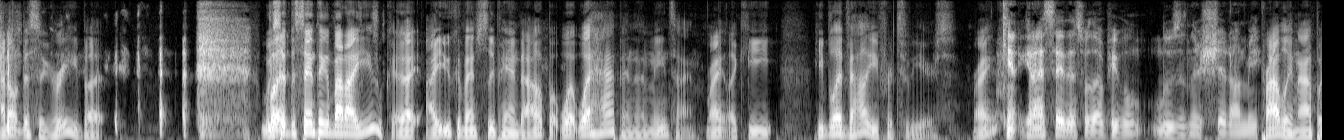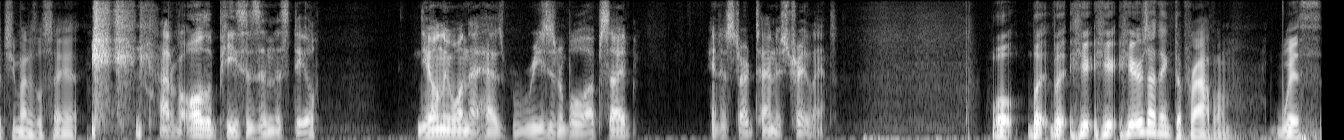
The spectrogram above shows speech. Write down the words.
I don't disagree, but we But- said the same thing about Aiyuk. Aiyuk eventually panned out, but what what happened in the meantime, right? Like he he bled value for two years, right? Can can I say this without people losing their shit on me? Probably not, but you might as well say it. Out of all the pieces in this deal, the only one that has reasonable upside in a start 10 is Trey Lance. Well, but but here, here here's I think the problem with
